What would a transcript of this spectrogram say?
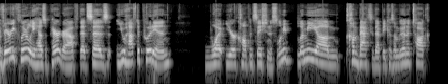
very clearly has a paragraph that says you have to put in what your compensation is. So let me let me um, come back to that because I'm going to talk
